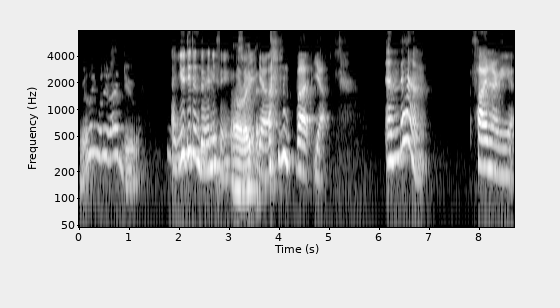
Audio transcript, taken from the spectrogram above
Really? What did I do? Uh, You didn't do anything. All right then. Yeah, but yeah. And then finally,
